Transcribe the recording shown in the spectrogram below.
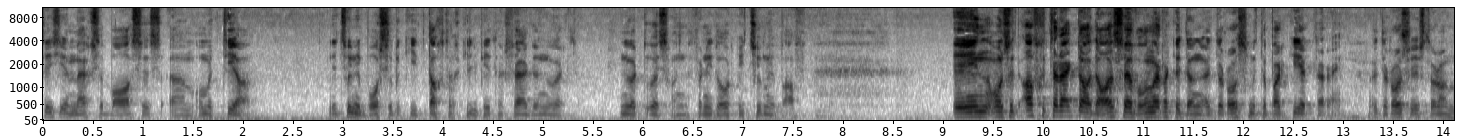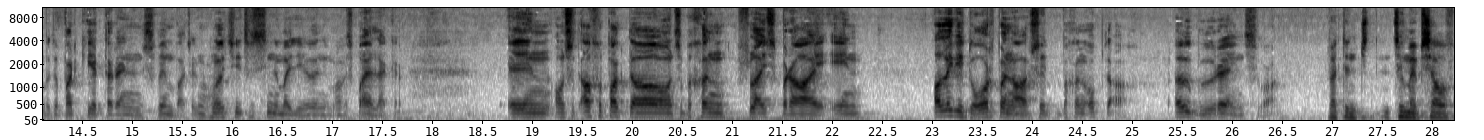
61 Meg se basis um, om Ometia. Net so in die bos 'n bietjie 80 km verder noord noordoos van van die dorpie Tsumeb af. En ons het afgetrek daar, daar's 'n wonderlike ding, 'n Ros met 'n parkeerterrein. 'n Ros restaurant met 'n parkeerterrein en 'n swembad. Ek het nog nooit so iets gesien in my lewe nie, maar dit was baie lekker. En ons het afgepak daar, ons het begin vleis braai en al die dorpenaars het begin opdaag. Ou boere en so aan wat in Tsumeb self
